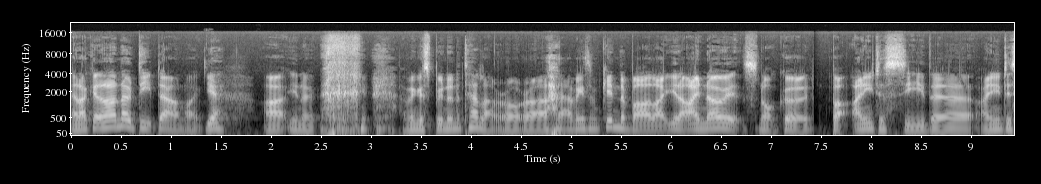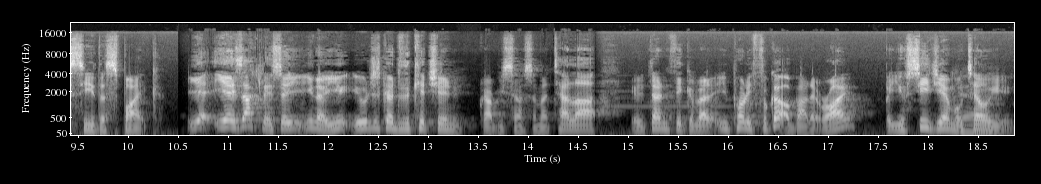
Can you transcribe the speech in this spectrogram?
and I can I know deep down like Yeah, uh, you know, having a spoon of Nutella or uh, having some Kinder Bar, like you know, I know it's not good, but I need to see the I need to see the spike. Yeah, yeah, exactly. So you know, you you'll just go to the kitchen, grab yourself some Nutella. You don't think about it. You probably forgot about it, right? But your CGM will Yeah. tell you.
